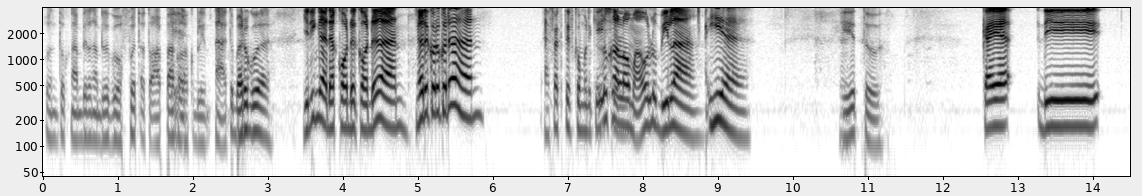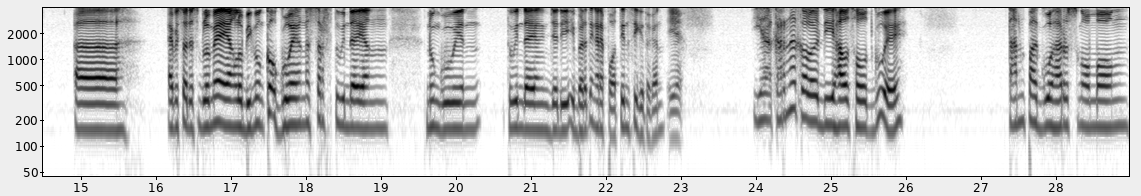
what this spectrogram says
untuk ngambil-ngambil GoFood atau apa Iya. kalau aku beli. Nah itu baru gue. Jadi nggak ada kode-kodean. Nggak ada kode-kodean. Effective communication. Lu kalau mau lu bilang. Iya. Gitu. Kayak di eh episode sebelumnya yang lo bingung kok gue yang nge-serve Twinda yang nungguin Twinda yang jadi ibaratnya ngerepotin sih gitu kan. Iya. Ya karena kalau di household gue tanpa gue harus ngomong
